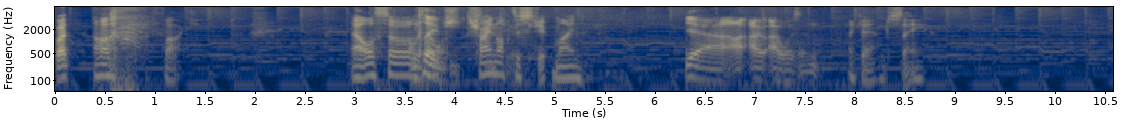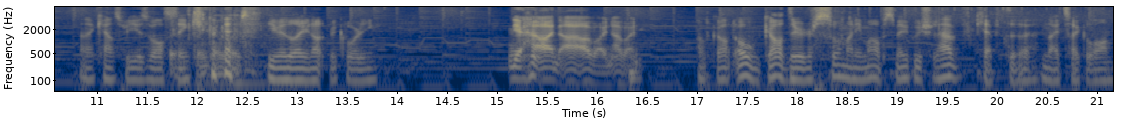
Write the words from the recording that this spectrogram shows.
oh, fuck. I also, I'm playing don't- try not to strip mine. yeah, I I, I wasn't. Okay, I'm just saying. And that counts for you as well, I Zinc. think I was. Even though you're not recording. Yeah, I, I, I won't. I won't. Oh god, oh god, there are so many mobs. Maybe we should have kept the night cycle on.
